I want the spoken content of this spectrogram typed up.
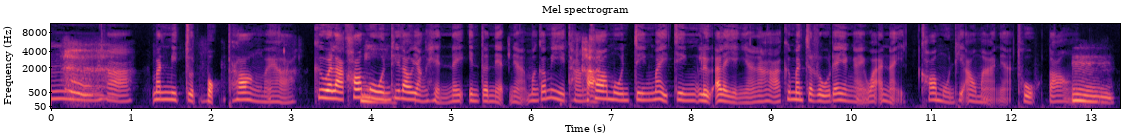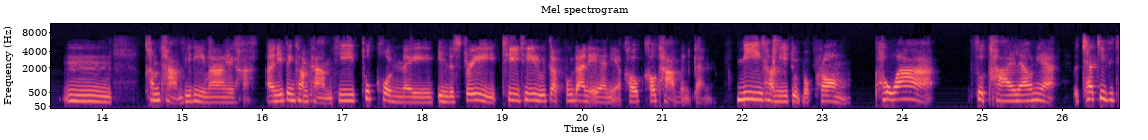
อืมค่ะ มันมีจุดบกพร่องไหมคะ คือเวลาข้อมูลที่เราอย่างเห็นในอินเทอร์เน็ตเนี่ย มันก็มีทั้งข้อมูลจริงไม่จริง หรืออะไรอย่างเงี้ยนะคะ คือมันจะรู้ได้ยังไงว่าอันไหนข้อมูลที่เอามาเนี่ยถูกต้อง อืม อืมคำถามที่ดีมากเลยค่ะ อันนี้เป็นคำถามที่ทุกคนใน industry ที่ที่รู้จักพวกด้าน AI เนี่ยเขาเขาถามเหมือนกัน มีค่ะมีจุดบกพร่อง เพราะว่าสุดท้ายแล้วเนี่ย ChatGPT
